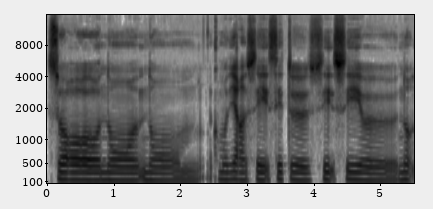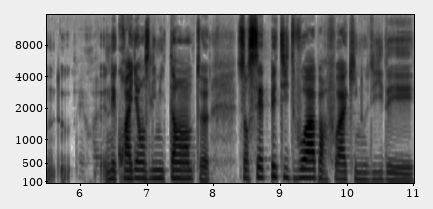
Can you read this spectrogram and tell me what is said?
sur euh, nos, nos comment dire, c'est euh, nos, croyances limitantes, sur cette petite voix parfois qui nous dit des,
